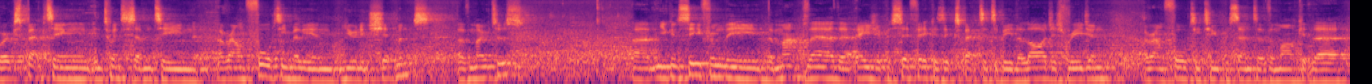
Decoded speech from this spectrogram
We're expecting in 2017 around 40 million unit shipments of motors. Um, you can see from the, the map there that Asia Pacific is expected to be the largest region, around 42% of the market there.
